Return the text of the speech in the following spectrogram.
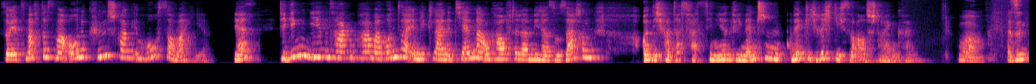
So, jetzt macht das mal ohne Kühlschrank im Hochsommer hier. Ja? Die gingen jeden Tag ein paar Mal runter in die kleine Tienda und kaufte dann wieder so Sachen. Und ich fand das faszinierend, wie Menschen wirklich richtig so aussteigen können. Wow. Also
